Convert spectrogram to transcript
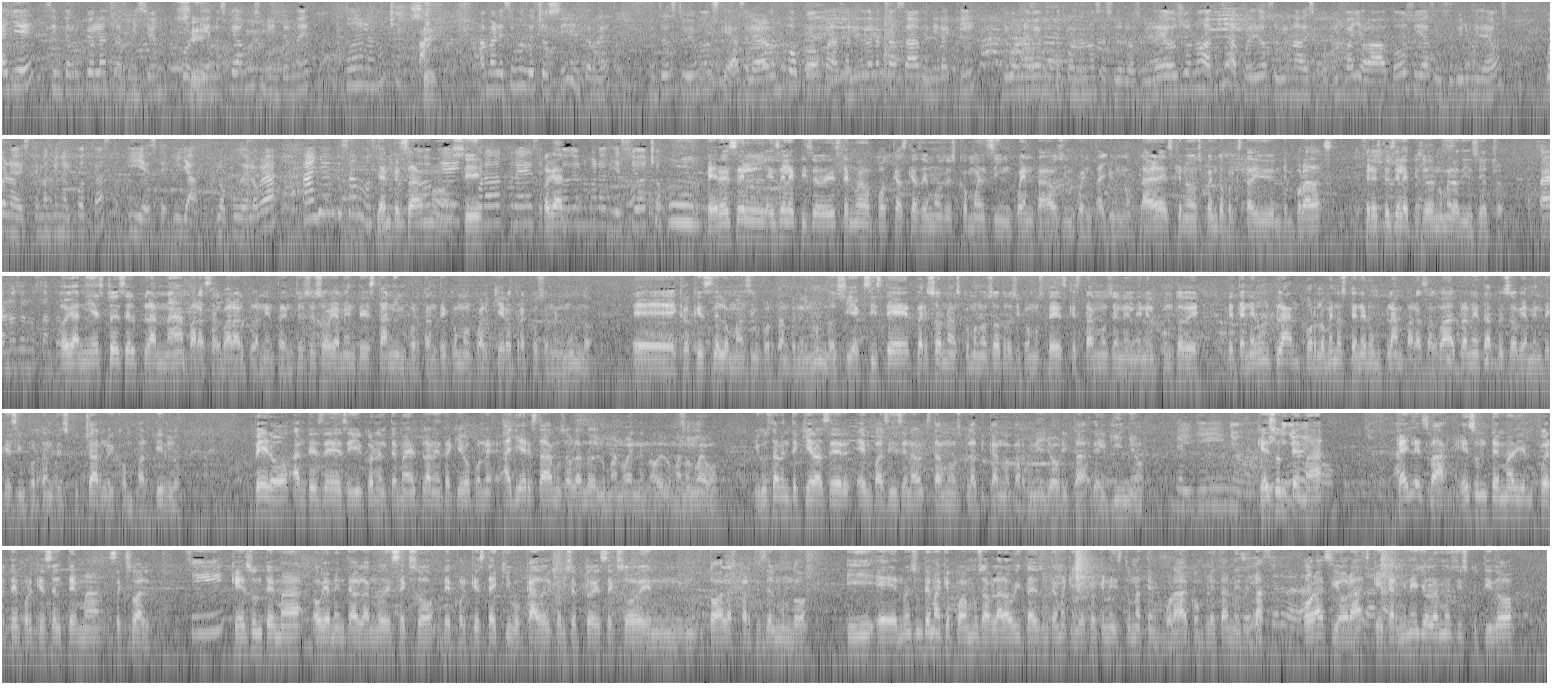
ayer se interrumpió la transmisión porque Sí. nos quedamos sin internet toda la noche. Sí. Ah, amanecimos de hecho sin internet. Entonces tuvimos que acelerar un poco para salir de la casa, venir aquí y bueno, obviamente ponernos a subir los videos. Yo no había podido subir nada de Spotify, llevaba dos días sin subir videos. Bueno, este, más bien el podcast y este y ya lo pude lograr. Ah, ya empezamos. Ya empezamos, Ok, sí. temporada 3, Oigan. episodio número 18. Pero es el, es el episodio de este nuevo podcast que hacemos, es como el 50 o 51. La verdad es que no os cuento porque está dividido en temporadas, pero este es el episodio número 18. Para no hacernos tantas Oigan, y esto es el plan A para salvar al planeta. Entonces, obviamente, es tan importante como cualquier otra cosa en el mundo. Eh, creo que es de lo más importante en el mundo. Si existe personas como nosotros y como ustedes que estamos en el, en el punto de, de tener un plan, por lo menos tener un plan para salvar al planeta, pues obviamente que es importante escucharlo y compartirlo. Pero antes de seguir con el tema del planeta, quiero poner, ayer estábamos hablando del humano N, ¿no? Del humano Sí. nuevo. Y justamente quiero hacer énfasis en algo que estamos platicando Carmen y yo ahorita, del guiño. del guiño. Que es El un tema Que ahí les va, es un tema bien fuerte porque es el tema sexual. Sí, Que es un tema, obviamente hablando de sexo, de por qué está equivocado el concepto de sexo en todas las partes del mundo. Y eh, no es un tema que podamos hablar ahorita, es un tema que yo creo que necesita una temporada completa, necesita ser, horas y horas, que Carmina y yo lo hemos discutido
